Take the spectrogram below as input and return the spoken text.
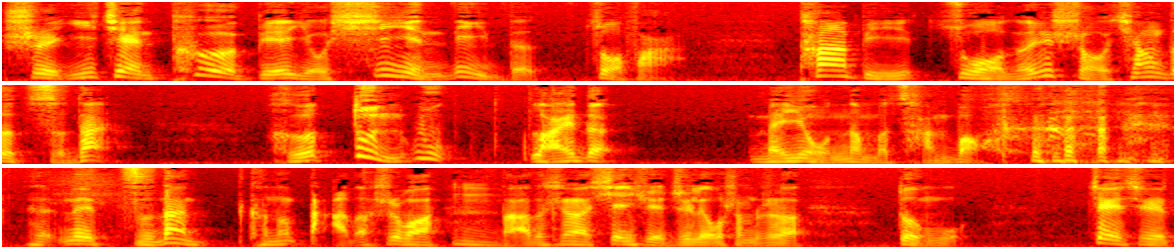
是一件特别有吸引力的做法，它比左轮手枪的子弹。”和顿悟来的没有那么残暴，那子弹可能打的是吧？打的身上鲜血直流什么之类的顿悟，这是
